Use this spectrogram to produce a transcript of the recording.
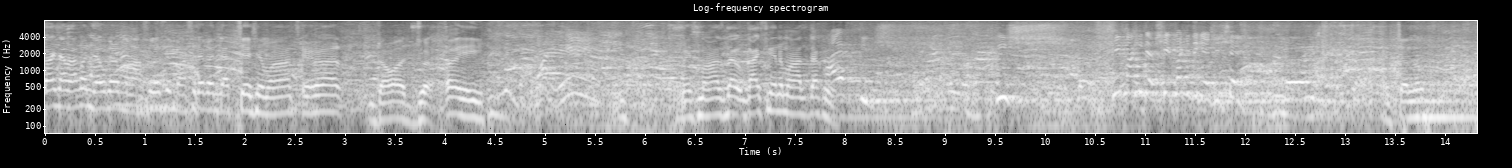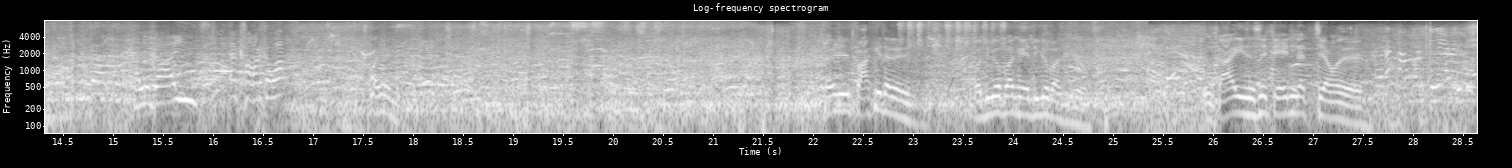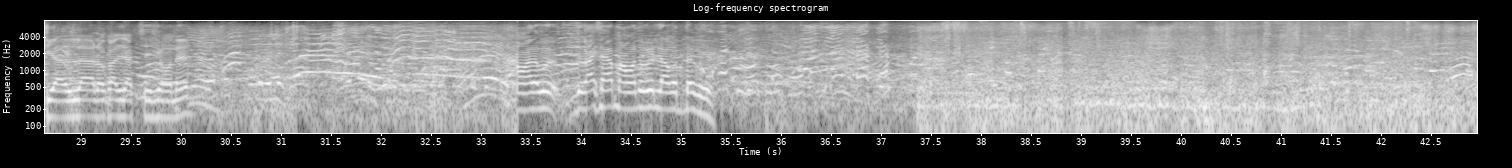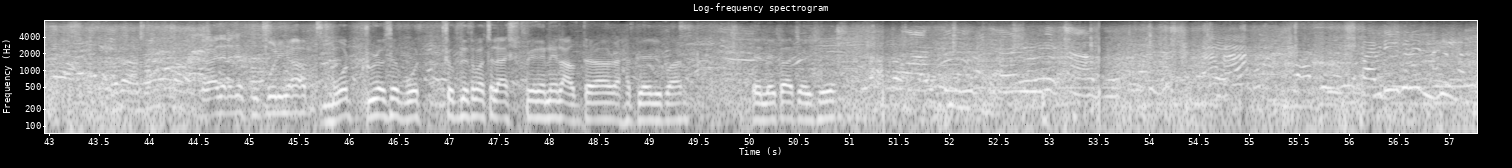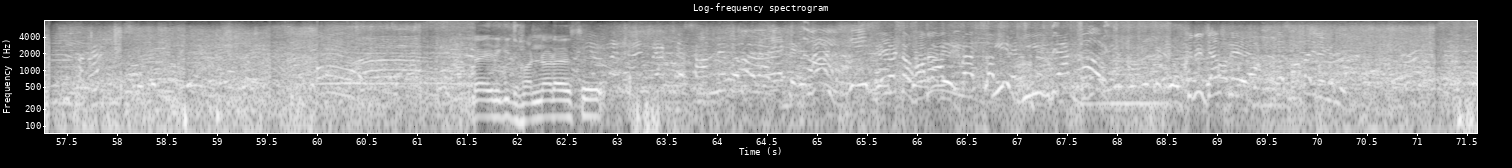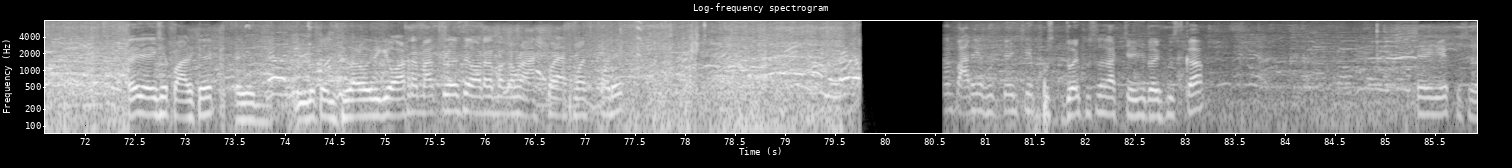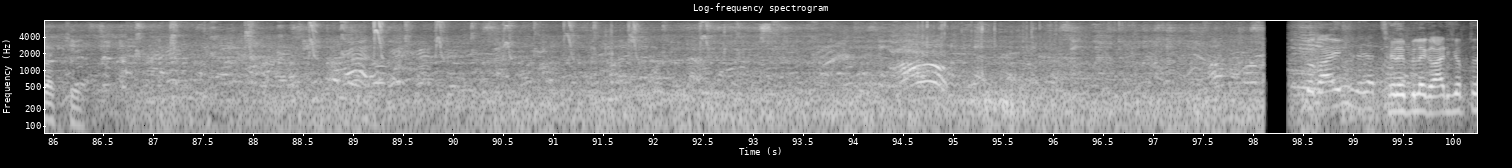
গাছ আমরা এখন যাব কারণ মাছ রয়েছে মাছের এখন যাচ্ছে এসে মাছ এখানে এই। বেশ মাছ দেখো গাছ এখানে মাছ দেখো। চলো। হ্যালো গাইস খাবার খাওয়া। এই যে পাখি দেখে ওদিকেও পাখি এদিকেও পাখি। গাইস এসে ট্রেন যাচ্ছে আমাদের। শিয়ালদা লোকাল যাচ্ছে আমাদের। যে পুকুরিয়া বোট তোমার চলে আসবে এখানে লাউতারা হ্যাপি আলি লেখা আছে এসে না, এদিকে ঝর্ণা রয়েছে। এই যাবে। এই যে এসে পার্কের এই যে নতুন ফিভার ওইদিকে ওয়াটার পার্ক রয়েছে। ওয়াটার পার্ক আমরা আসব এক মাস পরে। পার্কে ঘুরতে এসে ফুস- দই ফুচকা খাচ্ছে এই যে দই ফুচকা এই যে ফুচকা খাচ্ছে। ছেলে গাড়ি চপতে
